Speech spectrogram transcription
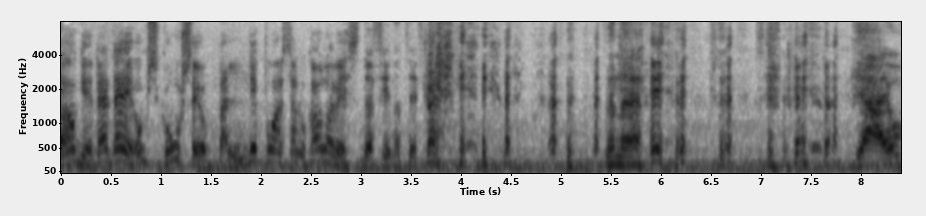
ja. skor seg jo veldig på disse lokalavisene. Definitivt. Men eh, jeg, er jo,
